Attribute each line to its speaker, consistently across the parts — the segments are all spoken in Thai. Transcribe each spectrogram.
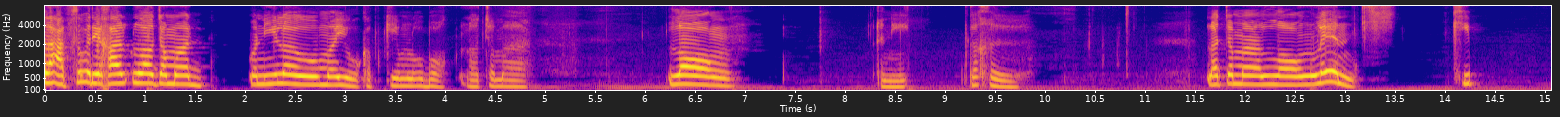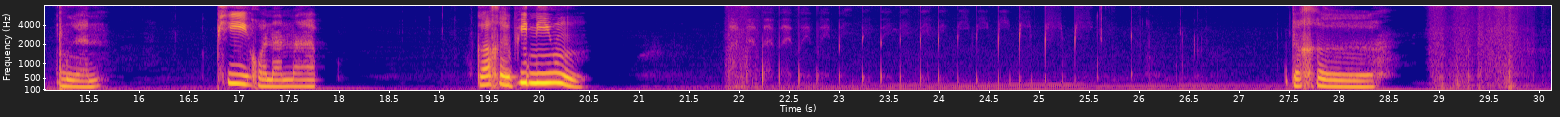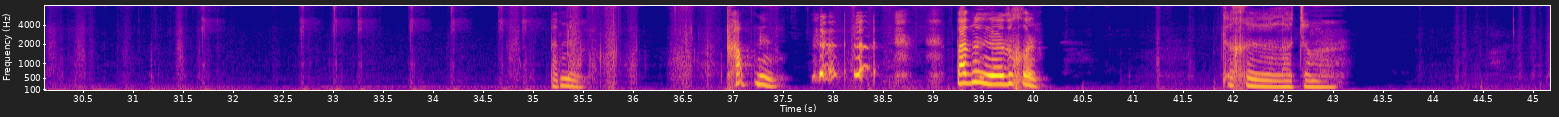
Speaker 1: กราบสวัสดีครับ เราจะมาวันนี้เรามาอยู่กับเกมโรบอกเราจะมา ลอง อันนี้ก็คือ เราจะมาลองเล่นคลิปเหมือน พี่คนนั้นนะครับ ก็คือพี่นิวก็คือ แป๊บหนึ่งแป๊บหนึ่งแป๊บหนึ่งนะทุกคน ก็คือเราจะมา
